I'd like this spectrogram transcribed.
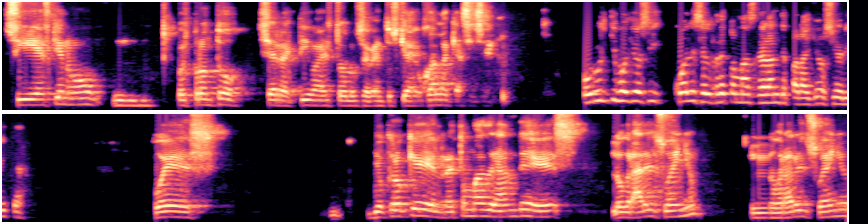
si es que no, mm, pues pronto se reactiva esto, los eventos que hay, ojalá que así sea. Por último, Yossi, ¿cuál es el reto más grande para Yossi ahorita? Pues yo creo que el reto más grande es lograr el sueño, lograr el sueño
